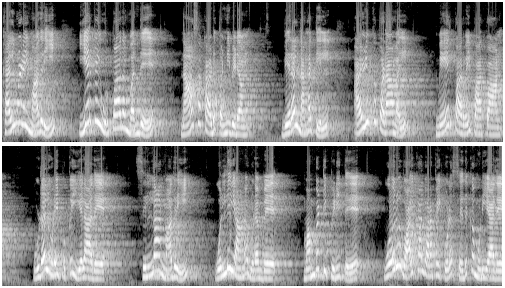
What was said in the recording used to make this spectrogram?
கல்மழை மாதிரி இயற்கை உற்பாதம் வந்து நாசக்காடு பண்ணிவிடும். விரல் நகத்தில் அழுக்கப்படாமல் மேற்பார்வை பார்ப்பான். உடல் உடைப்புக்கு இயலாது. சில்லான் மாதிரி ஒல்லியான உடம்பு. மம்பட்டி பிடித்து ஒரு வாய்க்கால் வரப்பை கூட செதுக்க முடியாது.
